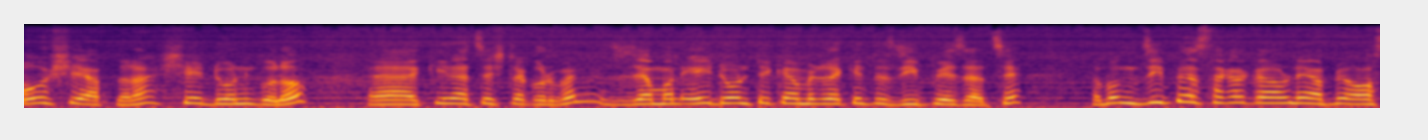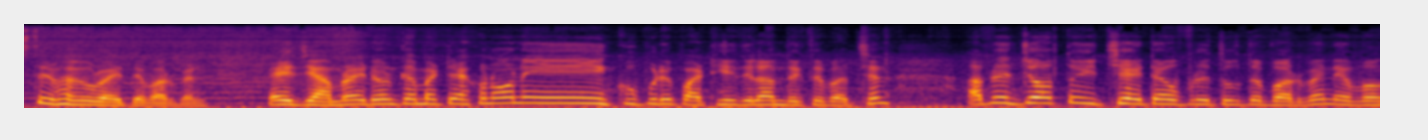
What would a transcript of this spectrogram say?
অবশ্যই আপনারা সেই ড্রোনগুলো কেনার চেষ্টা করবেন। যেমন এই ড্রোনটি ক্যামেরা কিন্তু জিপিএস আছে এবং জিপিএস থাকার কারণে আপনি অস্থিরভাবে উড়াইতে পারবেন। এই যে, আমরা এই ড্রোন ক্যামেরাটি এখন অনেক উপরে পাঠিয়ে দিলাম, দেখতে পাচ্ছেন। আপনি যত ইচ্ছা এটা উপরে তুলতে পারবেন এবং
